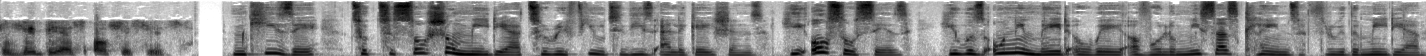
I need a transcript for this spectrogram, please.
to VBS offices. Mkhize took to social media to refute these allegations. He also says he was only made aware of Holomisa's claims through the media.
